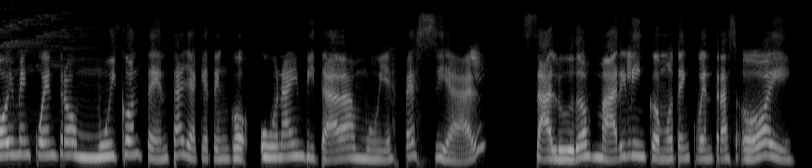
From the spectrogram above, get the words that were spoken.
Hoy me encuentro muy contenta ya que tengo una invitada muy especial. Saludos Marilyn, ¿cómo te encuentras hoy?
